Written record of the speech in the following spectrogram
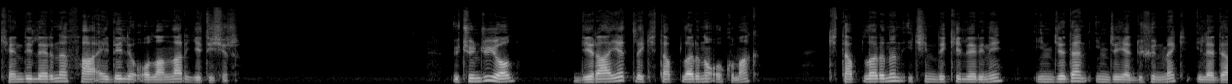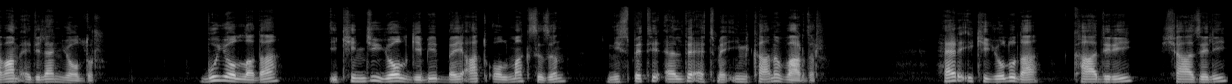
kendilerine faedeli olanlar yetişir. Üçüncü yol, dirayetle kitaplarını okumak, kitaplarının içindekilerini inceden inceye düşünmek ile devam edilen yoldur. Bu yolla da ikinci yol gibi beyat olmaksızın nispeti elde etme imkanı vardır. Her iki yolu da Kadiri, Şazeli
